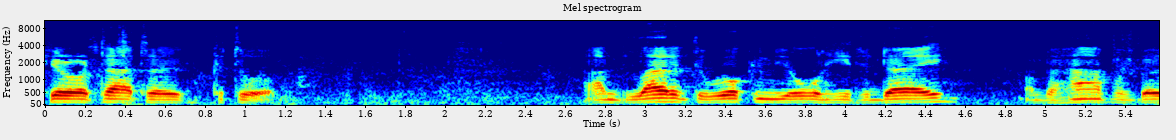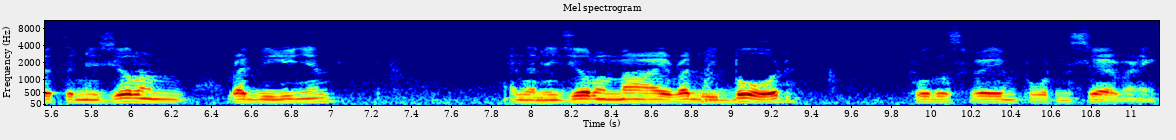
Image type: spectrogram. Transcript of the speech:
Kia ora katoa. I'm delighted to welcome you all here today on behalf of both the New Zealand Rugby Union and the New Zealand Maori Rugby Board for this very important ceremony.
